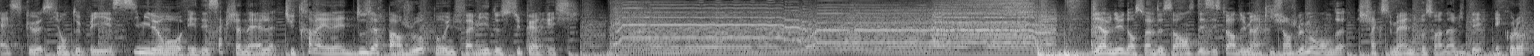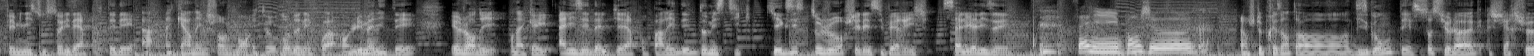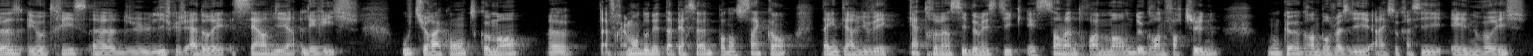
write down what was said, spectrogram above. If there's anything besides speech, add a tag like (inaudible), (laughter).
Est-ce que si on te payait 6000 euros et des sacs Chanel, tu travaillerais 12 heures par jour pour une famille de super riches? Bienvenue dans Soif de Sens, des histoires d'humains qui changent le monde. Chaque semaine, je reçois un invité écolo, féministe ou solidaire pour t'aider à incarner le changement et te redonner foi en l'humanité. Et aujourd'hui, on accueille Alizé Delpierre pour parler des domestiques qui existent toujours chez les super riches. Salut Alizé Salut, bonjour Alors je te présente en 10 secondes, tu es sociologue, chercheuse et autrice euh, du livre que j'ai adoré, Servir les riches, où tu racontes comment... Euh, tu as vraiment donné de ta personne. Pendant 5 ans, tu as interviewé 86 domestiques et 123 membres de grandes fortunes, donc euh, grande bourgeoisie, aristocratie et nouveaux riches,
